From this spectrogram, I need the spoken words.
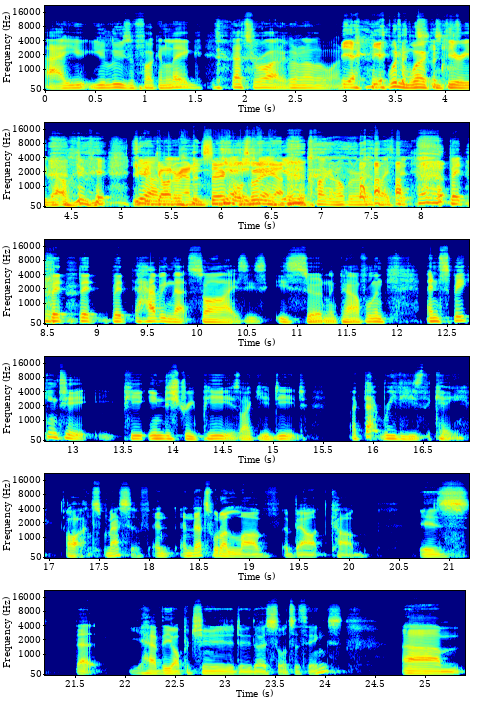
ah, you you lose a fucking leg. That's all right. I got another one. Yeah, yeah. wouldn't work in theory though. You'd be going around in circles, wouldn't yeah, you? Yeah, fucking hopping around the place. But, but but but but having that size is is certainly powerful. And and speaking to pe- industry peers like you did, like that really is the key. Oh, it's massive, and and that's what I love about Cub, is that you have the opportunity to do those sorts of things. Um,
